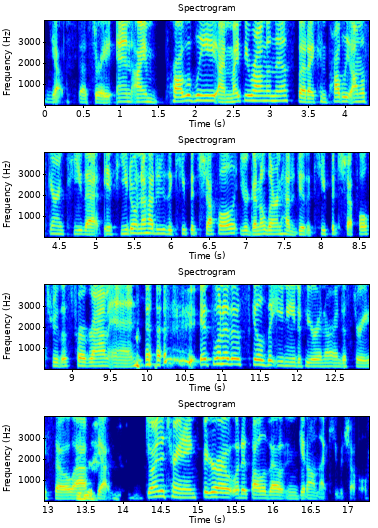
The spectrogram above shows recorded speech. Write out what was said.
Yeah, that's right. And I'm probably, I might be wrong on this, but I can probably almost guarantee that if you don't know how to do the Cupid Shuffle, you're going to learn how to do the Cupid Shuffle through this program. And it's one of those skills that you need if you're in our industry. So, uh, yes. yeah, join the training, figure out what it's all about, and get on that Cupid Shuffle.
